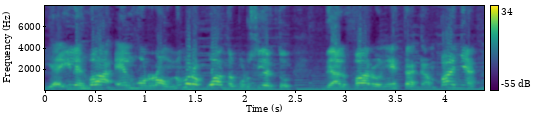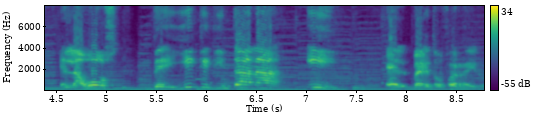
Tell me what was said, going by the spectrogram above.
Y ahí les va el honrón, número 4 por cierto, de Alfaro en esta campaña, en la voz de Yiki Quintana y el Beto Ferreiro.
